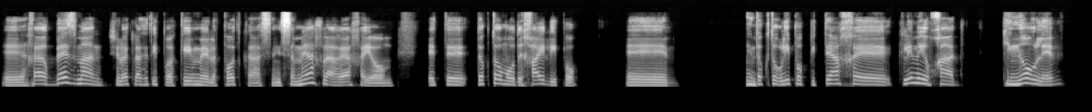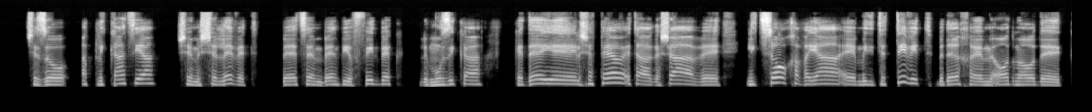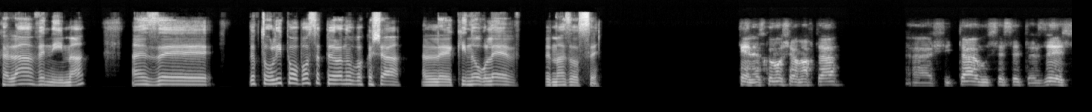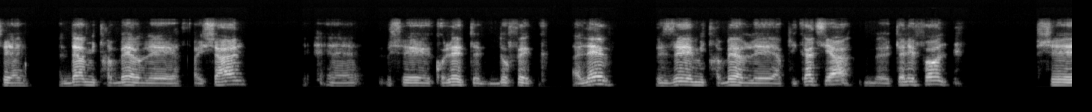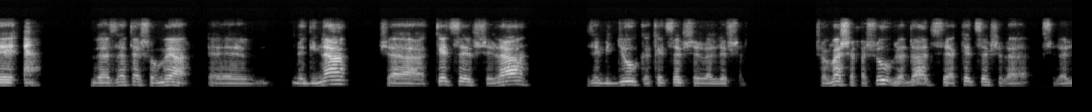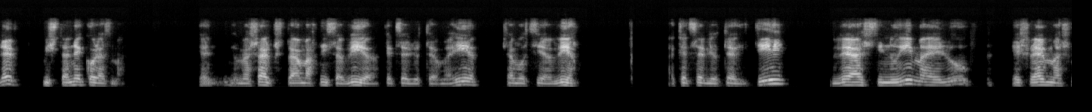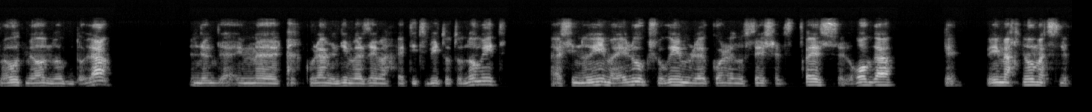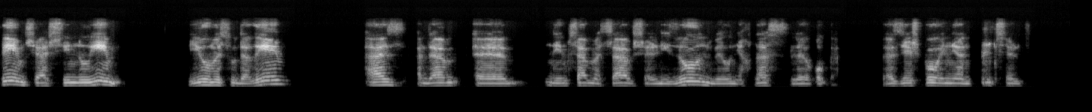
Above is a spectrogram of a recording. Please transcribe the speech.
אה, אחרי הרבה זמן שלא הקלטתי פרקים אה, לפודקאסט, אני שמח לארח היום את אה, דוקטור מרדכי ליפו. דוקטור ליפו פיתח כלי מיוחד, כינור לב, שזו אפליקציה שמשלבת בעצם בין ביופידבק למוזיקה, כדי uh, לשפר את ההרגשה וליצור חוויה uh, מדיטטיבית בדרך uh, מאוד מאוד קלה ונעימה. אז דוקטור ליפו, בוא ספר לנו בבקשה על כינור לב ומה זה עושה. כן, אז כמו שאמרת, השיטה מבוססת על זה שאדם מתחבר לחיישן שקולט את דופק הלב, וזה מתחבר לאפליקציה בטלפון, ש... ואז אתה שומע אה, נגינה שהקצב שלה זה בדיוק הקצב של הלב שלך. עכשיו, מה שחשוב לדעת זה הקצב של, ה... של הלב משתנה כל הזמן. כן? למשל, כשאתה מכניס אוויר, הקצב יותר מהיר, כשאתה מוציא אוויר, הקצב יותר איטי, והשינויים האלו, יש להם משמעות מאוד מאוד גדולה. אני יודע אם uh, כולם יודעים מה זה מערכת עצבית אוטונומית, השינויים האלו קשורים לכל הנושא של סטרס, של רוגע, כן? ואם אנחנו מצליחים שהשינויים יהיו מסודרים, אז אדם uh, נמצא במצב של איזון והוא נכנס לרוגע. אז יש פה עניין של,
